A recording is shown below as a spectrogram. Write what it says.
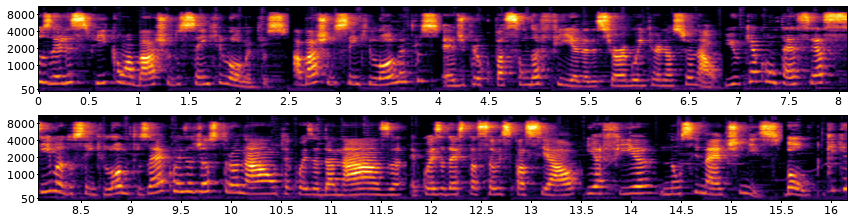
todos eles ficam abaixo dos 100 quilômetros. Abaixo dos 100 quilômetros é de preocupação da FIA, né, desse órgão internacional. E o que acontece acima dos 100 quilômetros é coisa de astronauta, é coisa da NASA, é coisa da estação espacial e a FIA não se mete nisso. Bom, o que, que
